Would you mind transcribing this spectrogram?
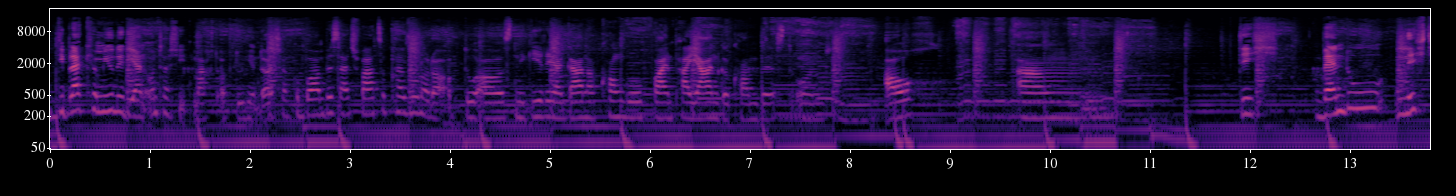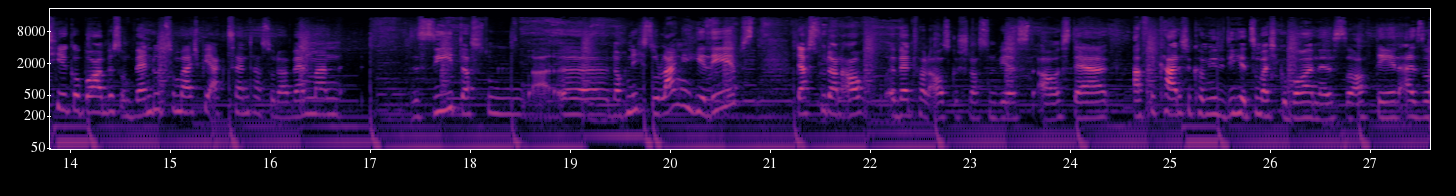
die Black Community einen Unterschied macht, ob du hier in Deutschland geboren bist als schwarze Person oder ob du aus Nigeria, Ghana, Kongo vor ein paar Jahren gekommen bist und auch ähm, dich, wenn du nicht hier geboren bist und wenn du zum Beispiel Akzent hast oder wenn man es sieht, dass du äh, noch nicht so lange hier lebst, dass du dann auch eventuell ausgeschlossen wirst aus der afrikanischen Community, die hier zum Beispiel geboren ist. So auf den, also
